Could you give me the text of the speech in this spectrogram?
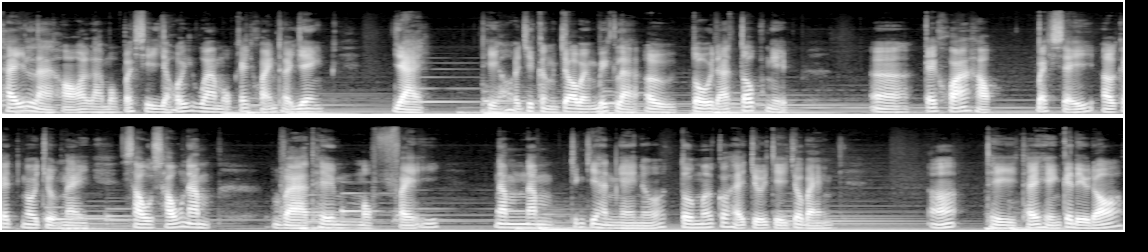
thấy là họ là một bác sĩ giỏi qua một cái khoảng thời gian dài thì họ chỉ cần cho bạn biết là ừ tôi đã tốt nghiệp uh, cái khóa học bác sĩ ở cái ngôi trường này sau 6 năm và thêm 1,5 năm chứng chỉ hành nghề nữa tôi mới có thể chữa trị cho bạn. Đó thì thể hiện cái điều đó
